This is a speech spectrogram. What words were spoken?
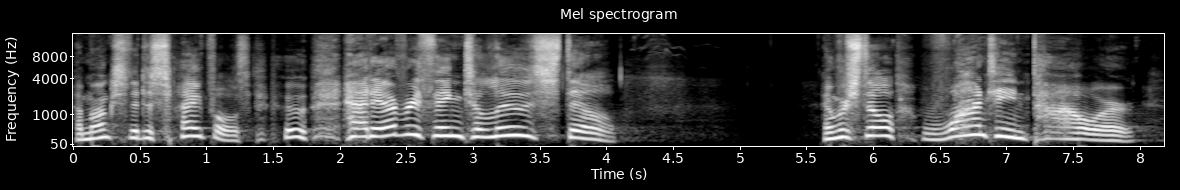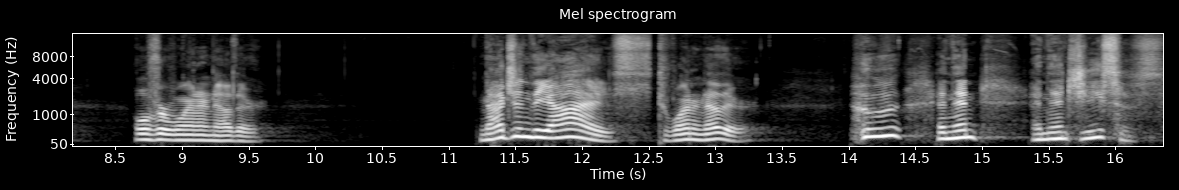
amongst the disciples who had everything to lose still. And we're still wanting power over one another. Imagine the eyes to one another. Who? And then, and then Jesus.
